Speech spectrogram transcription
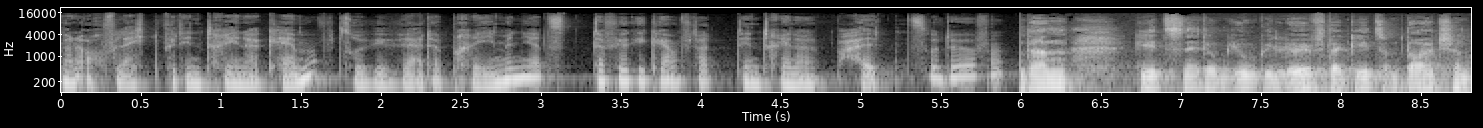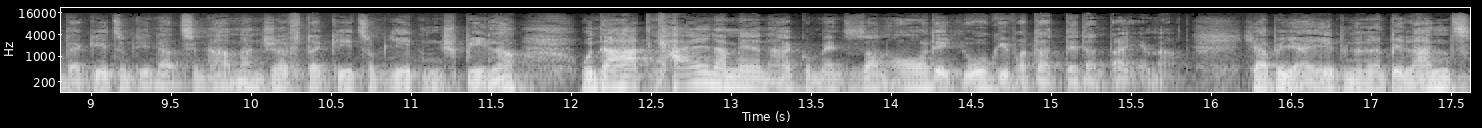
man auch vielleicht für den Trainer kämpft, so wie Werder Bremen jetzt dafür gekämpft hat, den Trainer behalten zu dürfen? Dann geht es nicht um Jogi Löw, da geht es um Deutschland, da geht es um die Nationalmannschaft, da geht es um jeden Spieler. Und da hat keiner mehr ein Argument zu sagen, oh, der Yogi, was hat der dann da gemacht? Ich habe ja eben eine Bilanz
